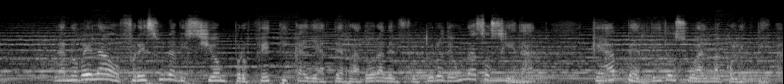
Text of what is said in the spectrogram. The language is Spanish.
La novela ofrece una visión profética y aterradora del futuro de una sociedad que ha perdido su alma colectiva.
